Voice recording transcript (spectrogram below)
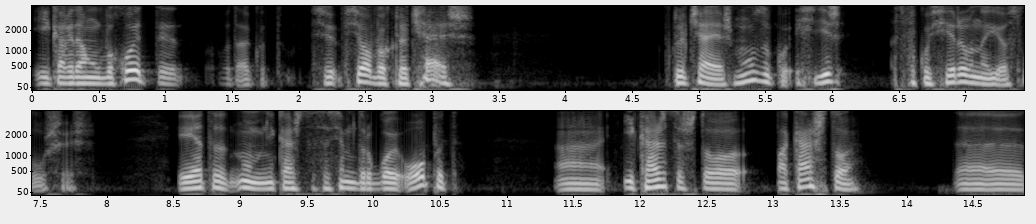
и когда он выходит, ты вот так вот все, выключаешь, включаешь музыку и сидишь сфокусированно ее слушаешь. И это, ну, мне кажется, совсем другой опыт. А, И кажется, что пока что э,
